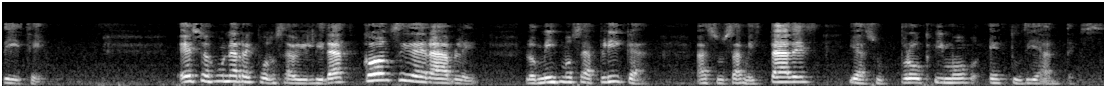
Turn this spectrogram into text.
Dice, eso es una responsabilidad considerable. Lo mismo se aplica a sus amistades y a sus próximos estudiantes.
